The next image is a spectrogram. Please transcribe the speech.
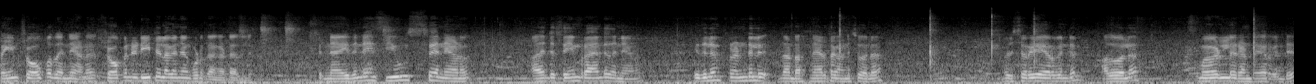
സെയിം ഷോപ്പ് തന്നെയാണ്. ഷോപ്പിന്റെ ഡീറ്റെയിൽ ഒക്കെ ഞാൻ കൊടുക്കാൻ കേട്ടോ അതിൽ പിന്നെ ഇതിന്റെ സ്യൂസ് തന്നെയാണ്. അതിന്റെ സെയിം ബ്രാൻഡ് തന്നെയാണ്. ഇതിലും ഫ്രണ്ടിൽ ഇതാണ്ട നേരത്തെ കാണിച്ച പോലെ ഒരു ചെറിയ എയർവിന്റും അതുപോലെ മുകളിൽ രണ്ട് എയർവിന്റ്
